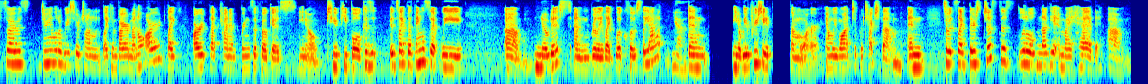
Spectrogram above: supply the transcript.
So I was doing a little research on like environmental art, like art that kind of brings a focus, you know, to people because it's like the things that we um, notice and really like look closely at. Yeah. Then, you know, we appreciate them more and we want to protect them. And so it's like there's just this little nugget in my head um,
